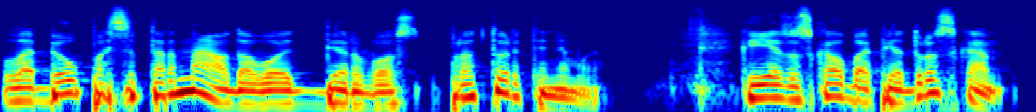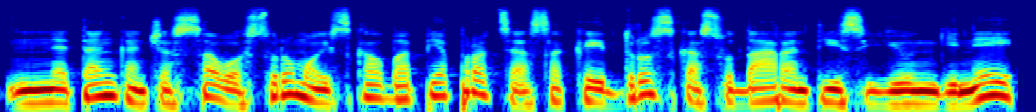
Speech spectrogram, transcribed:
labiau pasitarnaudavo dirvos praturtinimui. Kai Jėzus kalba apie druską, netenkančią savo surumo, jis kalba apie procesą, kai druską sudarantys junginiai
